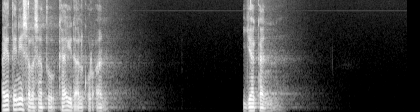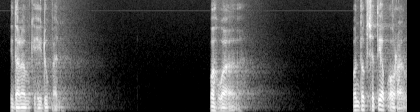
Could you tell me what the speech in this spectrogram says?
Ayat ini salah satu kaidah Al-Quran. Pijakan di dalam kehidupan. Bahwa untuk setiap orang,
